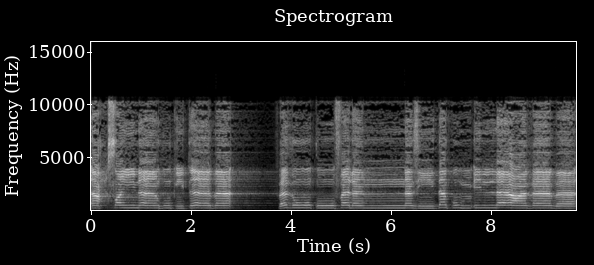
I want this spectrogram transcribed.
أحصيناه كتابا فذوقوا فلن نزيدكم إلا عذابا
